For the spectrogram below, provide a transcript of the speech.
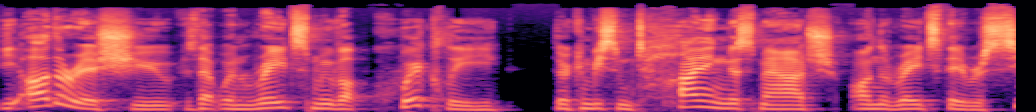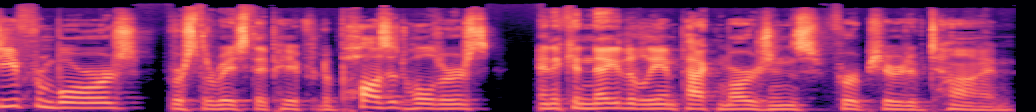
The other issue is that when rates move up quickly, there can be some timing mismatch on the rates they receive from borrowers versus the rates they pay for deposit holders, and it can negatively impact margins for a period of time.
